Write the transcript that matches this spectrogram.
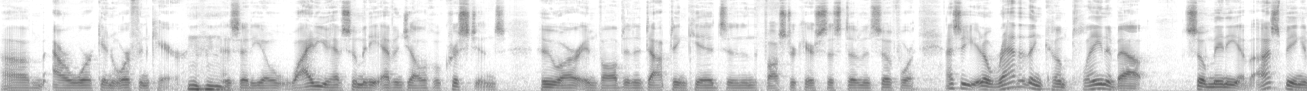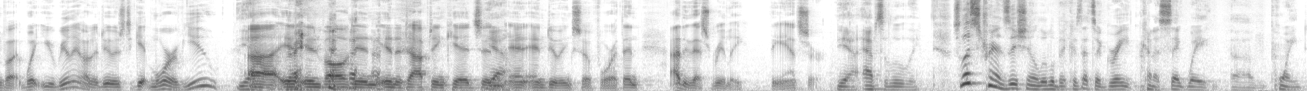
um, our work in orphan care and said, you know, why do you have so many evangelical Christians who are involved in adopting kids and in the foster care system and so forth? I said, you know, rather than complain about so many of us being involved, what you really ought to do is to get more of you Yeah, uh, in- involved in, in adopting kids and, Yeah. and, and doing so forth. And I think that's really the answer. Yeah, absolutely. So let's transition a little bit because that's a great kind of segue um, point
